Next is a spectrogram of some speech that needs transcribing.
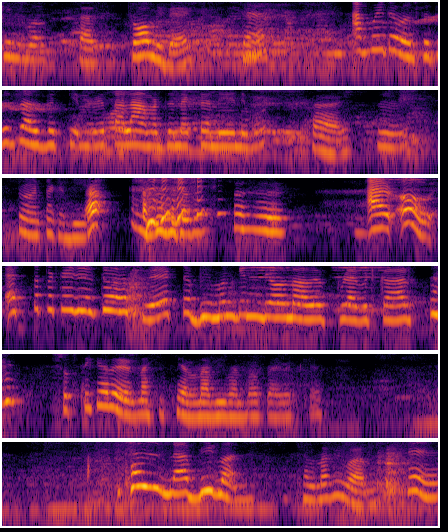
কিনবো। তার ট্রলি ব্যাগ? হ্যাঁ। আব্বুই তো বলছে যে ট্রলি ব্যাগ কিনবে তাহলে আমার জন্য একটা নিয়ে নেব। তাই? হুম তোমার টাকা দিয়ে। আর ও এত টাকায় যেহেতু আছে একটা বিমান কিনে দিও নাহলে প্রাইভেট কার সত্যিকারের নাকি খেলনা বিমান বা প্রাইভেট কার খেলনা বিমান। খেলনা বিমান? হ্যাঁ।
